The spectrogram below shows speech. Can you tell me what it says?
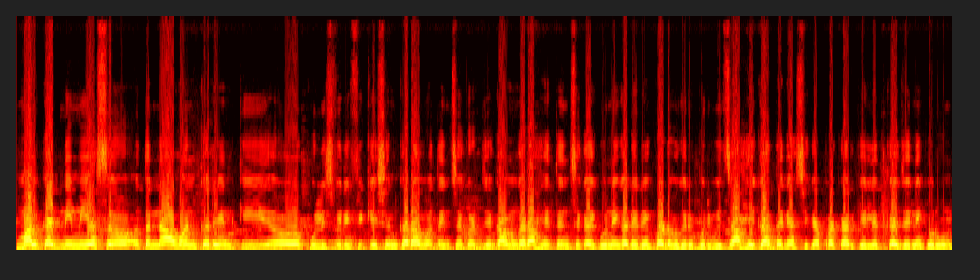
मालकांनी मी असं त्यांना आवाहन करेन की पोलीस व्हेरिफिकेशन करावं त्यांच्याकडे जे कामगार आहेत त्यांचे काही गुन्हेगारी रेकॉर्ड वगैरे पूर्वीचं आहे का? त्यांनी असे काय प्रकार केलेत का? जेणेकरून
